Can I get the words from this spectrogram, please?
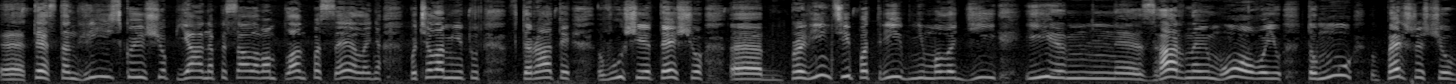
е, тест англійської, щоб я написала вам план поселення. Почала мені тут втирати в уші те, що е, провінції потрібні, молоді і з гарною мовою. Тому перше, що,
